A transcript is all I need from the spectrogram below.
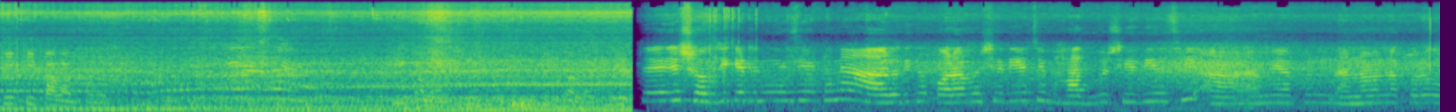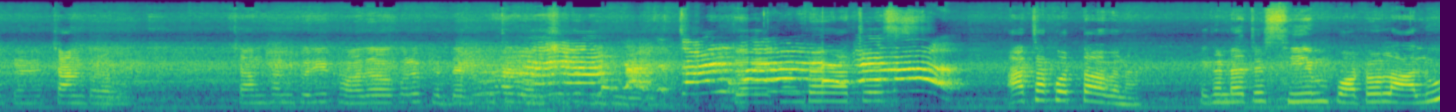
কি কি কালার করেছ কি কালার কি কালার তো এই যে সবজি কেটে নিয়েছি এখানে, আর ওদিকে কড়া বসিয়ে দিয়েছি, ভাত বসিয়ে দিয়েছি, আর আমি এখন রান্না বান্না করে ওকে চান করাবো। চান টান করিয়ে খাওয়া দাওয়া করে ফের দেখা করতে তো এখানটায় আছে আচ্ছা করতে হবে না। এখানটা আছে সিম, পটল, আলু,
